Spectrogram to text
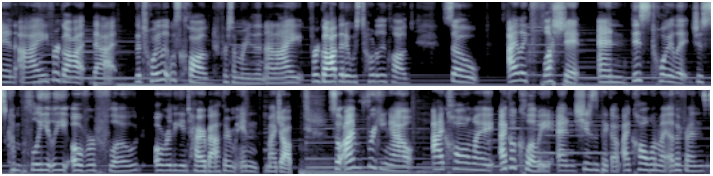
and I forgot that the toilet was clogged for some reason. And I forgot that it was totally clogged. So I like flushed it and this toilet just completely overflowed over the entire bathroom in my job. So I'm freaking out. I call my I call Chloe and she doesn't pick up. I call one of my other friends.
